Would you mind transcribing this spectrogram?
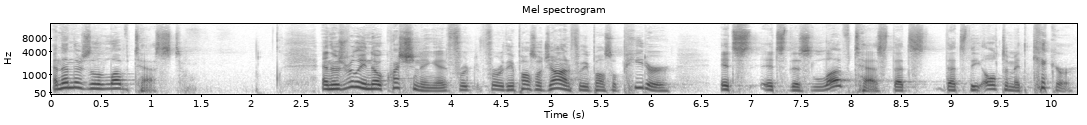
And then there's the love test. And there's really no questioning it. For, for the Apostle John, for the Apostle Peter, it's, it's this love test that's, that's the ultimate kicker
